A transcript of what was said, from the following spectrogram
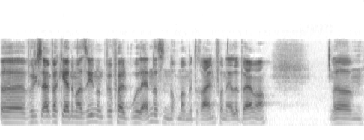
äh, würde ich es einfach gerne mal sehen und wirf halt Will Anderson nochmal mit rein von Alabama. Ähm,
